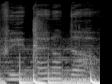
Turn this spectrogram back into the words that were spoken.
everything, baby, ain't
